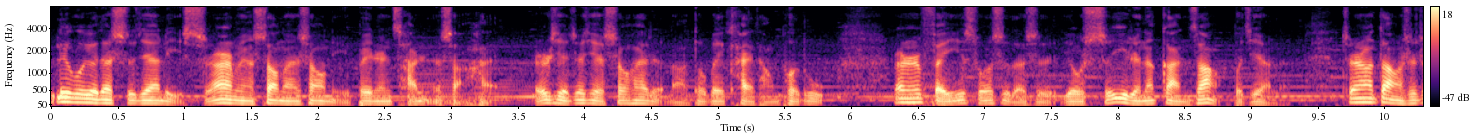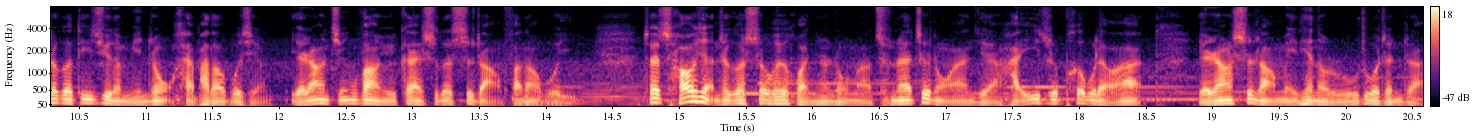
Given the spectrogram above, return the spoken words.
六个月的时间里，十二名少男少女被人残忍的杀害，而且这些受害者呢都被开膛破肚。让人匪夷所思的是，有十亿人的肝脏不见了，这让当时这个地区的民众害怕到不行，也让警方与该市的市长烦恼不已。在朝鲜这个社会环境中呢，存在这种案件还一直破不了案，也让市长每天都如坐针毡。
